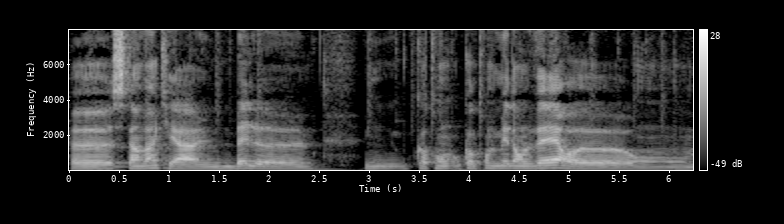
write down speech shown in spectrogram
C'est un vin qui a une belle... quand, on, le met dans le verre, on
